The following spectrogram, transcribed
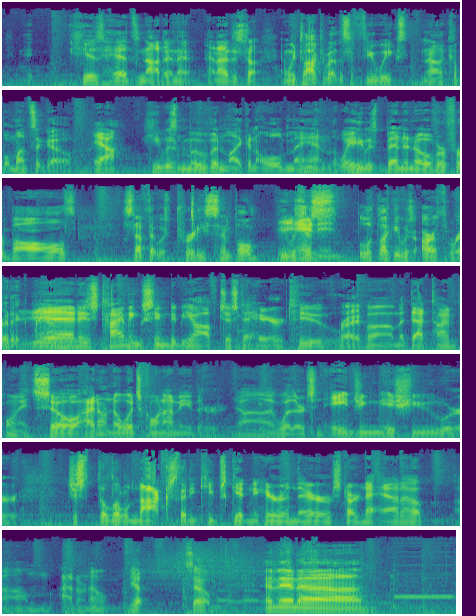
his head's not in it, and I just don't. And we talked about this a few weeks, no, a couple months ago. Yeah. He was moving like an old man. The way he was bending over for balls, stuff that was pretty simple. He was And just it- looked like he was arthritic, man. Yeah, and his timing seemed to be off just a hair too. Right. Um, at that time point, so I don't know what's going on either. Uh, whether it's an aging issue or just the little knocks that he keeps getting here and there are starting to add up. Um, I don't know. Yep. So, and then uh,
